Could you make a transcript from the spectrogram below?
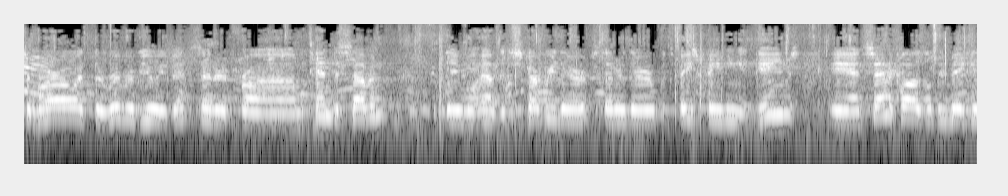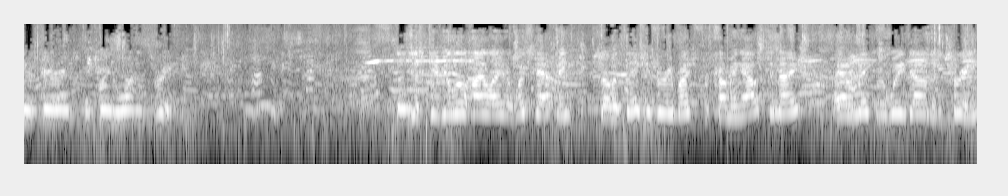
Tomorrow at the Riverview Event Center from 10 to 7, they will have the Discovery there, Center there with face painting and games, and Santa Claus will be making an appearance between 1 and 3. So just give you a little highlight of what's happening. So thank you very much for coming out tonight. I got to make my way down to the tree.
